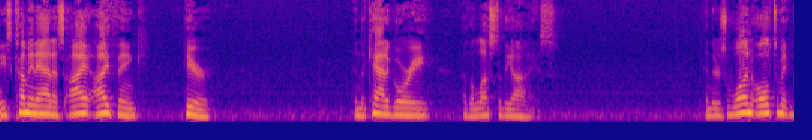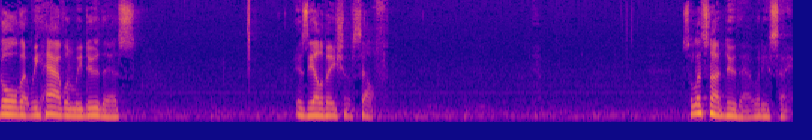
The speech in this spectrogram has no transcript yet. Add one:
he's coming at us, I, I think, here in the category of the lust of the eyes. And there's one ultimate goal that we have when we do this is the elevation of self. So let's not do that. What do you say?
